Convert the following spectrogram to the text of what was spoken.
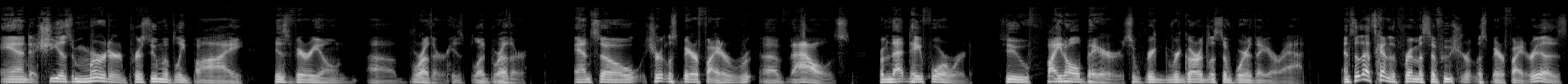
and she is murdered, presumably by his very own uh, brother, his blood brother. And so Shirtless Bear Fighter uh, vows from that day forward to fight all bears, re- regardless of where they are at. And so that's kind of the premise of who Shirtless Bear Fighter is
